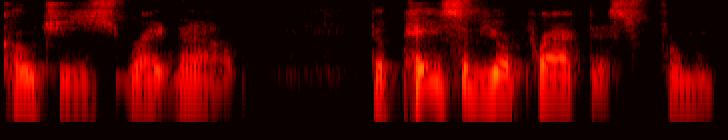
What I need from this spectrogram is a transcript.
coaches right now. The pace of your practice from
